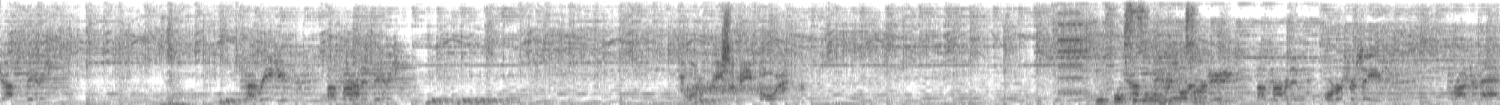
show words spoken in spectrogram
Job's finished. I read you. Affirmative finished. You want a piece of me, boy? Your forces are under reporting for attack. Affirmative. Orders received. Roger that.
